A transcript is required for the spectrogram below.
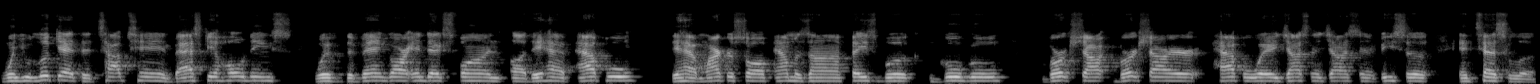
when you look at the top 10 basket holdings, with the Vanguard Index Fund, uh, they have Apple, they have Microsoft, Amazon, Facebook, Google, Berkshire, Berkshire Hathaway, Johnson & Johnson, Visa, and Tesla.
